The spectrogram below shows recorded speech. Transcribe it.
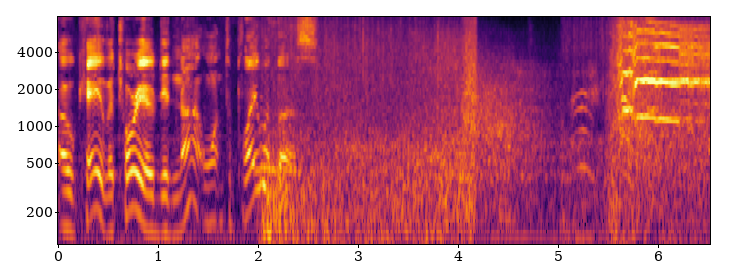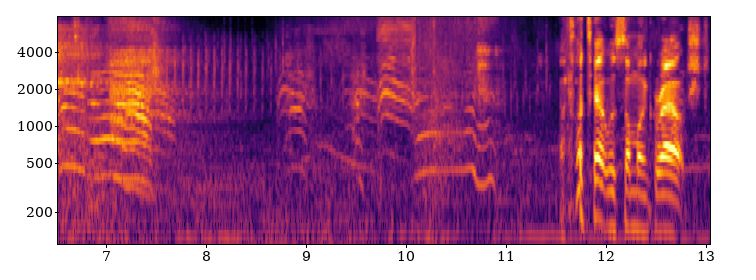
Okay, Vittorio did not want to play with us. That was someone crouched.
